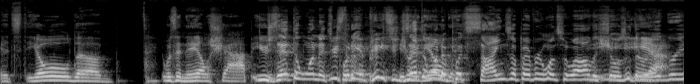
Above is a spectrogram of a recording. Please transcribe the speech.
It's the old. Uh, it was a nail shop. It used Is that the one that's used put to be a pizza Is that the one that puts signs up every once in a while that shows that they're Yeah. angry?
